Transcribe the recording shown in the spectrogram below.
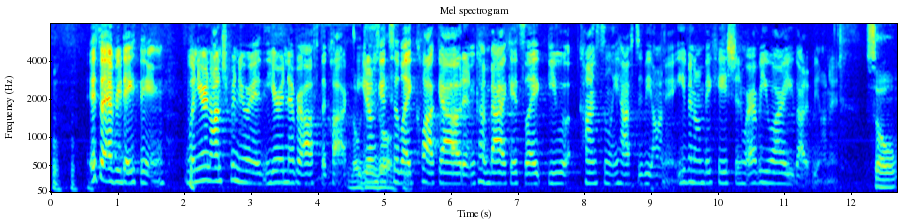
it's an everyday thing. When you're an entrepreneur, you're never off the clock. No you don't get off. to like clock out and come back. It's like you constantly have to be on it. Even on vacation, wherever you are, you got to be on it. So,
